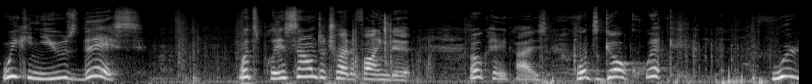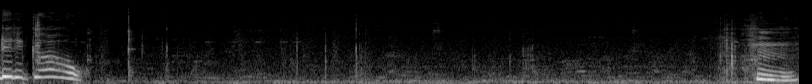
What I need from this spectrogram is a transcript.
We can use this. Let's play a sound to try to find it. Okay guys, let's go quick. Where did it go? Hmm.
